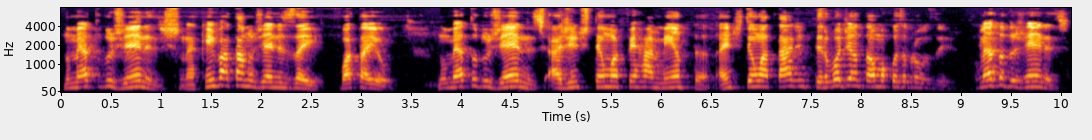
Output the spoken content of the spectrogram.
No método Gênesis, né? Quem vai estar no Gênesis aí? Bota eu. No método Gênesis, a gente tem uma ferramenta, a gente tem uma tarde inteira. Eu vou adiantar uma coisa para vocês. No método Gênesis,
